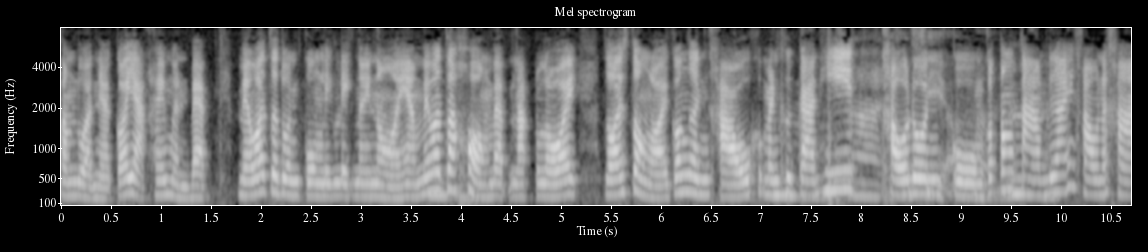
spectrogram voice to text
ตำรวจเนี่ยก็อยากให้เหมือนแบบ แม้ว่าจะโดนโกงเล็ก ๆ น้อยๆอะไม่ว่าจะของแบบหลักร้อยร้อยสองร้อยก็เงินเขาคือมันคือการที่ใช่เขาโดนโกงเสียก็ต้องตามเรื่องให้เขานะคะ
